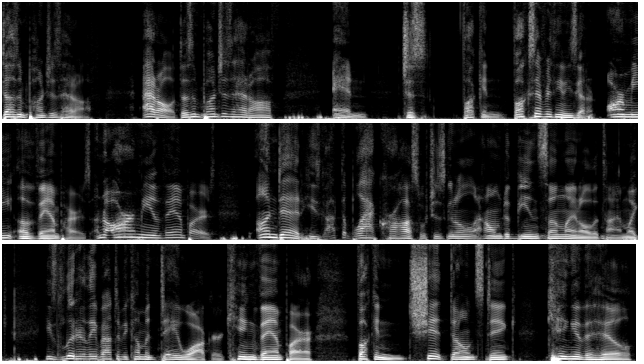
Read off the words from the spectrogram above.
doesn't punch his head off at all, doesn't punch his head off, and just fucking fucks everything. He's got an army of vampires, an army of vampires, undead. He's got the black cross, which is going to allow him to be in sunlight all the time. Like he's literally about to become a daywalker, king vampire. Fucking shit don't stink, king of the hill,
